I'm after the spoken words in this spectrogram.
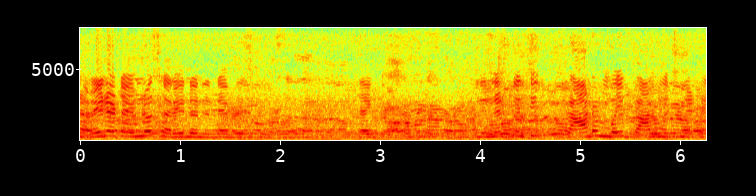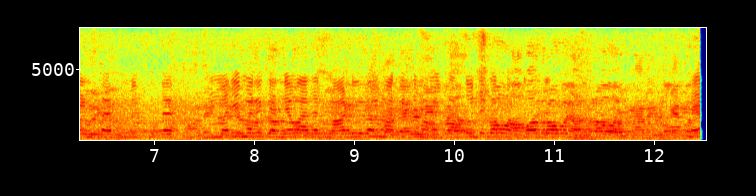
సరైన టైంలో సరైన నిర్ణయం తీసుకుంది సార్. థ్యాంక్ యూ నిన్నటి నుంచి ప్రాణం పోయి ప్రాణం వచ్చినట్టు అయింది సార్ మీకు మరీ మరీ ధన్యవాదాలు. మా డ్యూటీలు మాకు సంతోషంగా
